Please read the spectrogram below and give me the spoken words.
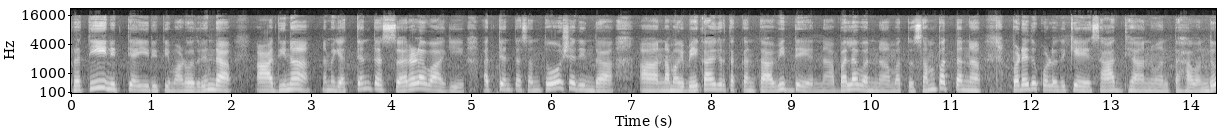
ಪ್ರತಿನಿತ್ಯ ಈ ರೀತಿ ಮಾಡೋದರಿಂದ ಆ ದಿನ ನಮಗೆ ಅತ್ಯಂತ ಸರಳವಾಗಿ, ಅತ್ಯಂತ ಸಂತೋಷದಿಂದ ನಮಗೆ ಬೇಕಾಗಿರತಕ್ಕಂಥ ವಿದ್ಯೆಯನ್ನು, ಬಲವನ್ನು ಮತ್ತು ಸಂಪತ್ತನ್ನು ಪಡೆದುಕೊಳ್ಳೋದಕ್ಕೆ ಸಾಧ್ಯ ಅನ್ನುವಂತಹ ಒಂದು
